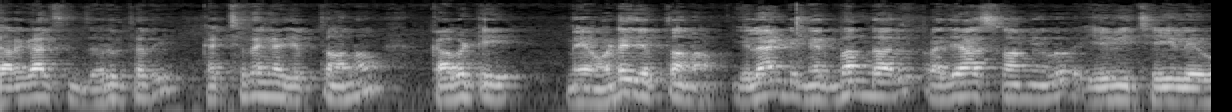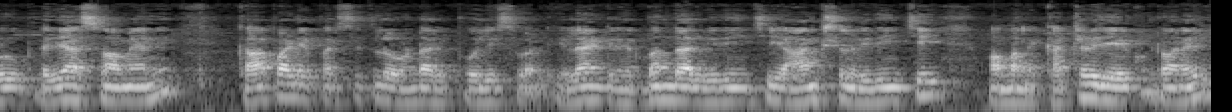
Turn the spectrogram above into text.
జరగాల్సింది జరుగుతుంది. ఖచ్చితంగా చెప్తా ఉన్నాం. కాబట్టి మేము ఒకటే చెప్తున్నాం ఇలాంటి నిర్బంధాలు ప్రజాస్వామ్యంలో ఏమీ చేయలేవు. ప్రజాస్వామ్యాన్ని కాపాడే పరిస్థితిలో ఉండాలి పోలీసు వాళ్ళు. ఇలాంటి నిర్బంధాలు విధించి ఆంక్షలు విధించి మమ్మల్ని కట్టడి చేయకుండా అనేది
